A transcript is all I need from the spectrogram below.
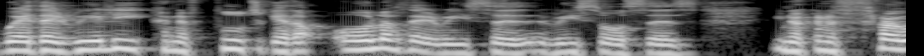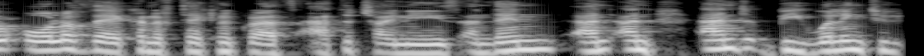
where they really kind of pull together all of their resources you know, kind of throw all of their kind of technocrats at the Chinese and then and and and be willing to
